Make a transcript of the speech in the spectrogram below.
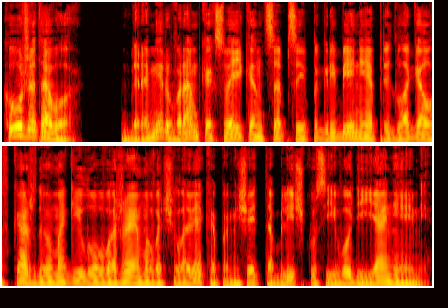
Хуже того, Берамир в рамках своей концепции погребения предлагал в каждую могилу уважаемого человека помещать табличку с его деяниями.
